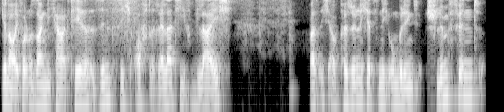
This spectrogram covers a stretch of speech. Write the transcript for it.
genau, ich wollte nur sagen, die Charaktere sind sich oft relativ gleich. Was ich aber persönlich jetzt nicht unbedingt schlimm finde,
